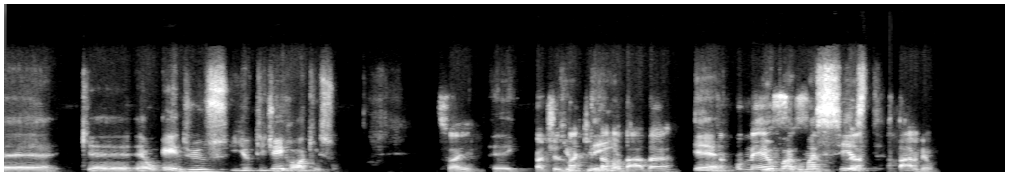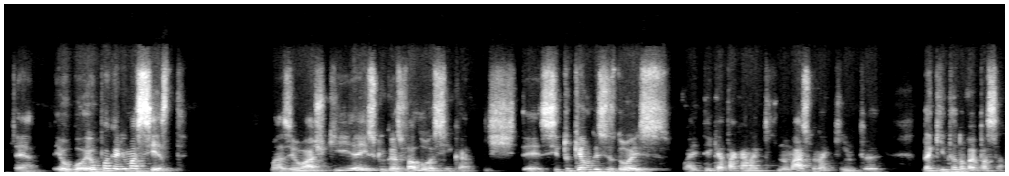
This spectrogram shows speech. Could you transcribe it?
é, que é, é o Andrews e o TJ Hawkinson. Isso aí. É, a partir eu quinta tenho- rodada, É, começa eu pago uma sexta. draftável. É, eu, eu pagaria uma sexta. Mas eu acho que é isso que o Gus falou, assim, cara. É, se tu quer um desses dois, vai ter que atacar na, no máximo na quinta. Da quinta não vai passar.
